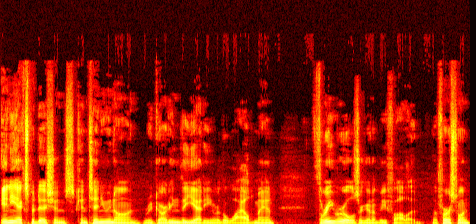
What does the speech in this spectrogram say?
any expeditions continuing on regarding the Yeti or the wild man, three rules are going to be followed. The first one,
